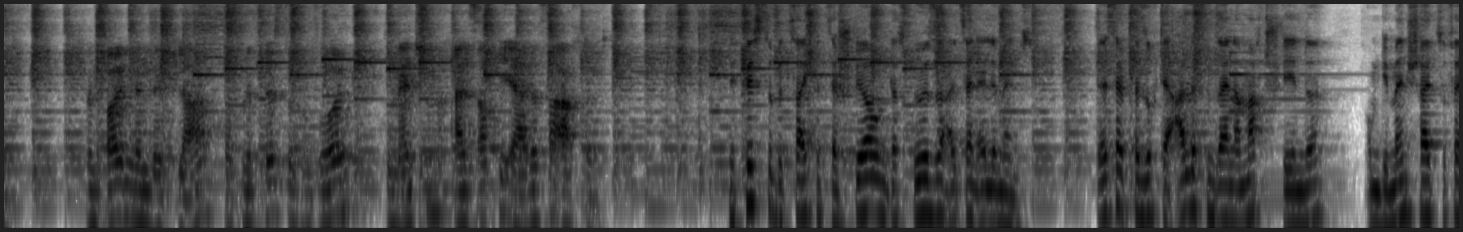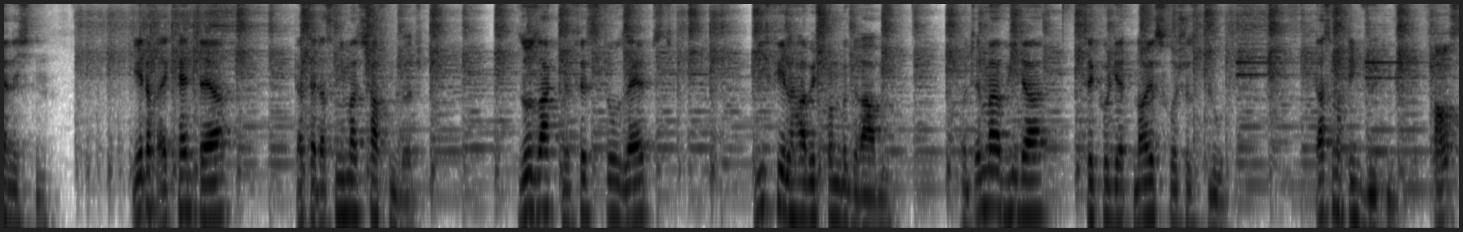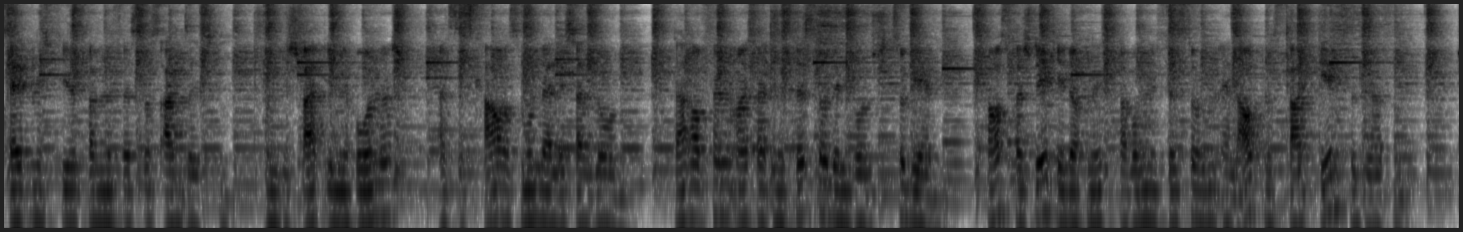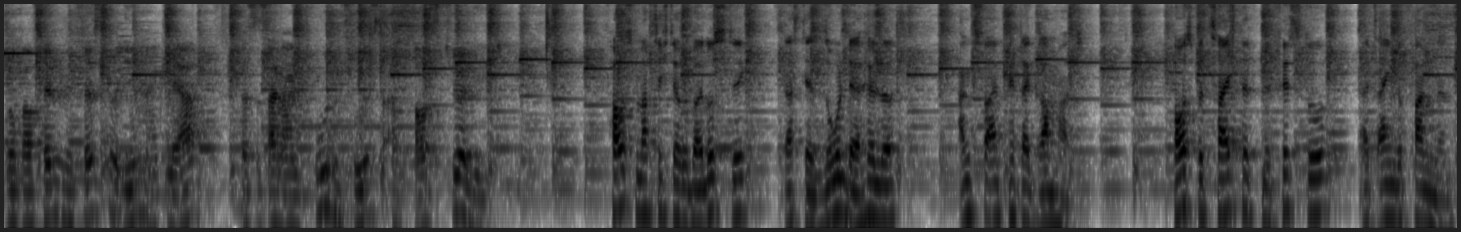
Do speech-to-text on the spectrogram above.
Im Folgenden wird klar, dass Mephisto sowohl die Menschen als auch die Erde verachtet. Mephisto bezeichnet Zerstörung und das Böse als sein Element. Deshalb versucht er alles in seiner Macht Stehende, um die Menschheit zu vernichten. Jedoch erkennt er, dass er das niemals schaffen wird. So sagt Mephisto selbst, wie viel habe ich schon begraben? Und immer wieder zirkuliert neues frisches Blut. Das macht ihn wütend. Faust hält nicht viel von Mephistos Ansichten und beschreibt ihn ironisch als des Chaos wunderlicher Sohn. Daraufhin äußert Mephisto den Wunsch zu gehen. Faust versteht jedoch nicht, warum Mephisto um Erlaubnis fragt, gehen zu dürfen, woraufhin Mephisto ihm erklärt, dass es an einem Trudenfuß an Fausts Tür liegt. Faust macht sich darüber lustig, dass der Sohn der Hölle Angst vor einem Pentagramm hat. Faust bezeichnet Mephisto als einen Gefangenen.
